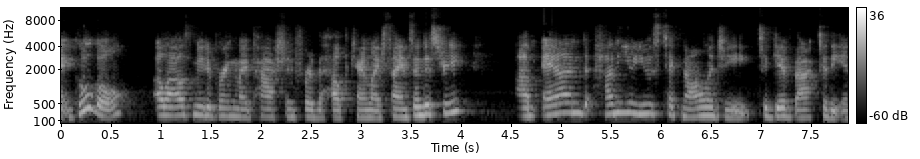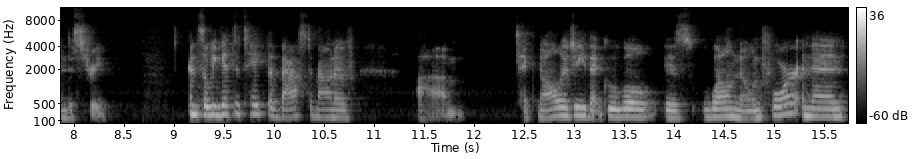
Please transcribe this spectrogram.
at Google allows me to bring my passion for the healthcare and life science industry, um, and how do you use technology to give back to the industry? And so we get to take the vast amount of um, technology that Google is well known for, and then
